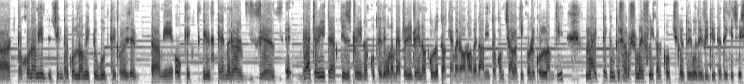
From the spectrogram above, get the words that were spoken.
আর তখন আমি চিন্তা করলাম একটু বুদ্ধি করে যে আমি ওকে ক্যামেরার ব্যাটারিটা অ্যাটলিস্ট ড্রেন আউট করতে দেবো না। ব্যাটারি ড্রেন আউট করলে তো আর ক্যামেরা অন হবে না। আমি তখন চালাকি করে করলাম কি লাইটটা কিন্তু সবসময় ফ্লিকার করছিল। তুই বোধহয় ভিডিওটা দেখেছিস।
